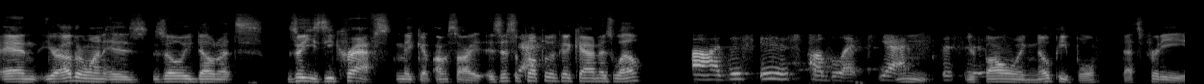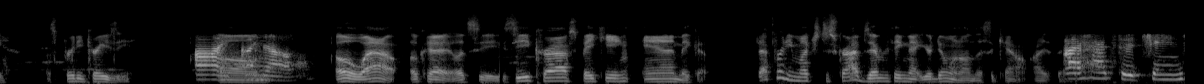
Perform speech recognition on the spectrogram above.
and your other one is zoe donuts zoe z crafts makeup i'm sorry is this a Yeah. public account as well Uh, this is public. Yes, Mm, this you're is. following no people that's pretty that's pretty crazy I I um, know. oh wow okay let's see z crafts baking and makeup that pretty much describes everything that you're doing on this account i think I had to change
